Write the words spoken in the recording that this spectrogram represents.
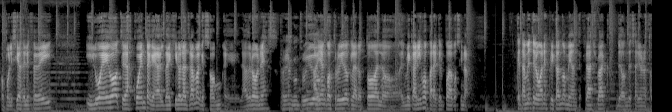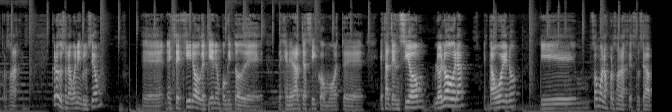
o policías del FBI. Y luego te das cuenta que al dar giro la trama que son eh, ladrones. Habían construido. Habían construido, claro, todo lo- el mecanismo para que él pueda cocinar. Que también te lo van explicando mediante flashback de dónde salieron estos personajes. Creo que es una buena inclusión. Eh, ese giro que tiene un poquito de, de generarte así como este, esta tensión, lo logra, está bueno. Y son buenos personajes, o sea,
